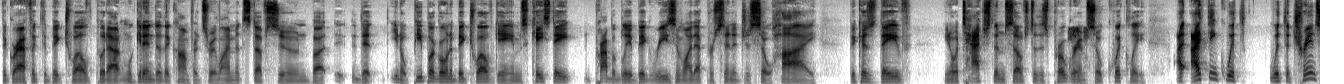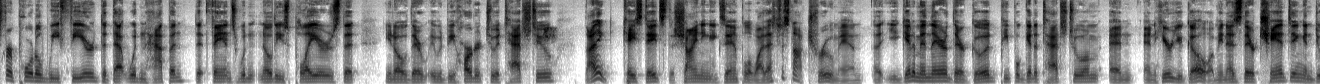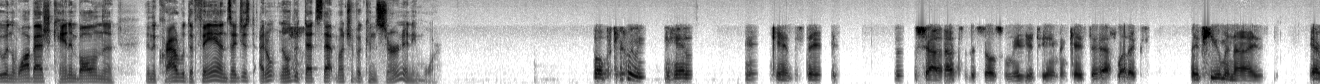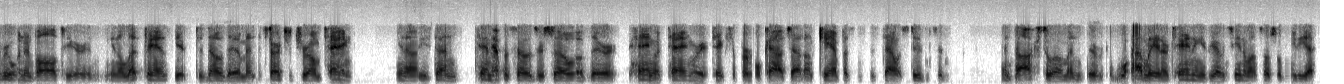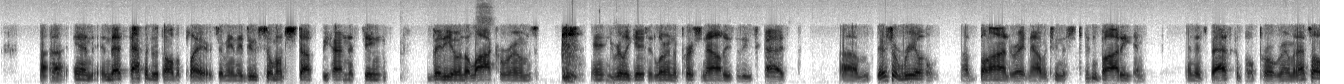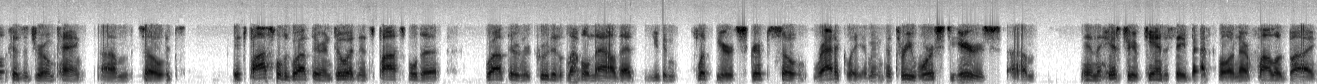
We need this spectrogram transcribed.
the graphic the Big 12 put out, and we'll get into the conference realignment stuff soon, but that, you know, people are going to Big 12 games. K State, probably a big reason why that percentage is so high because they've, you know, attached themselves to this program so quickly. I, I think with with the transfer portal, we feared that that wouldn't happen, that fans wouldn't know these players, that, you know, there it would be harder to attach to. I think K State's the shining example of why that's just not true, man. Uh, you get them in there, they're good. People get attached to them, and and here you go. I mean, as they're chanting and doing the Wabash Cannonball in the in the crowd with the fans, I just I don't know that that's that much of a concern anymore. Well, particularly in Kansas State, shout out to the social media team in K State Athletics. They've humanized everyone involved here and you know let fans get to know them. And it starts with Jerome Tang. You know he's done 10 episodes or so of their hang with Tang where he takes the purple couch out on campus and sits down with students and and talks to them and they're wildly entertaining if you haven't seen them on social media. Uh, and and that's happened with all the players. I mean they do so much stuff behind the scenes video in the locker rooms and you really get to learn the personalities of these guys. Um, there's a real a bond right now between the student body and and this basketball program, and that's all because of Jerome Tang. Um, so it's it's possible to go out there and do it, and it's possible to go out there and recruit at a level now that you can flip your script so radically. I mean, the three worst years um, in the history of Kansas State basketball are now followed by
